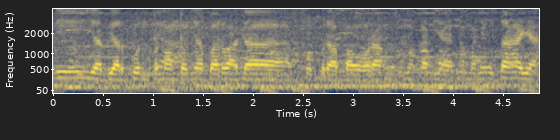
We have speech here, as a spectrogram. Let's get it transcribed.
Ini ya biarpun penontonnya baru ada beberapa orang, cuma kan ya namanya usaha ya.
